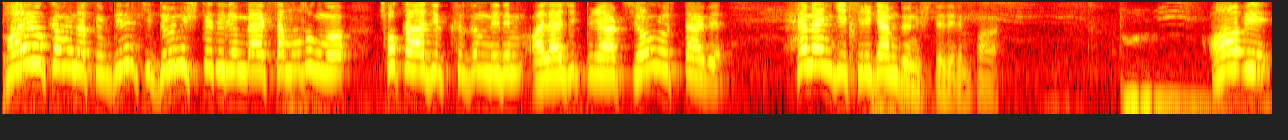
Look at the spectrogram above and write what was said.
Para yok amına koyayım. Dedim ki dönüşte dedim versem olur mu? Çok acil kızım dedim. Alerjik bir reaksiyon gösterdi. Hemen getireceğim dönüşte dedim falan. Abi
